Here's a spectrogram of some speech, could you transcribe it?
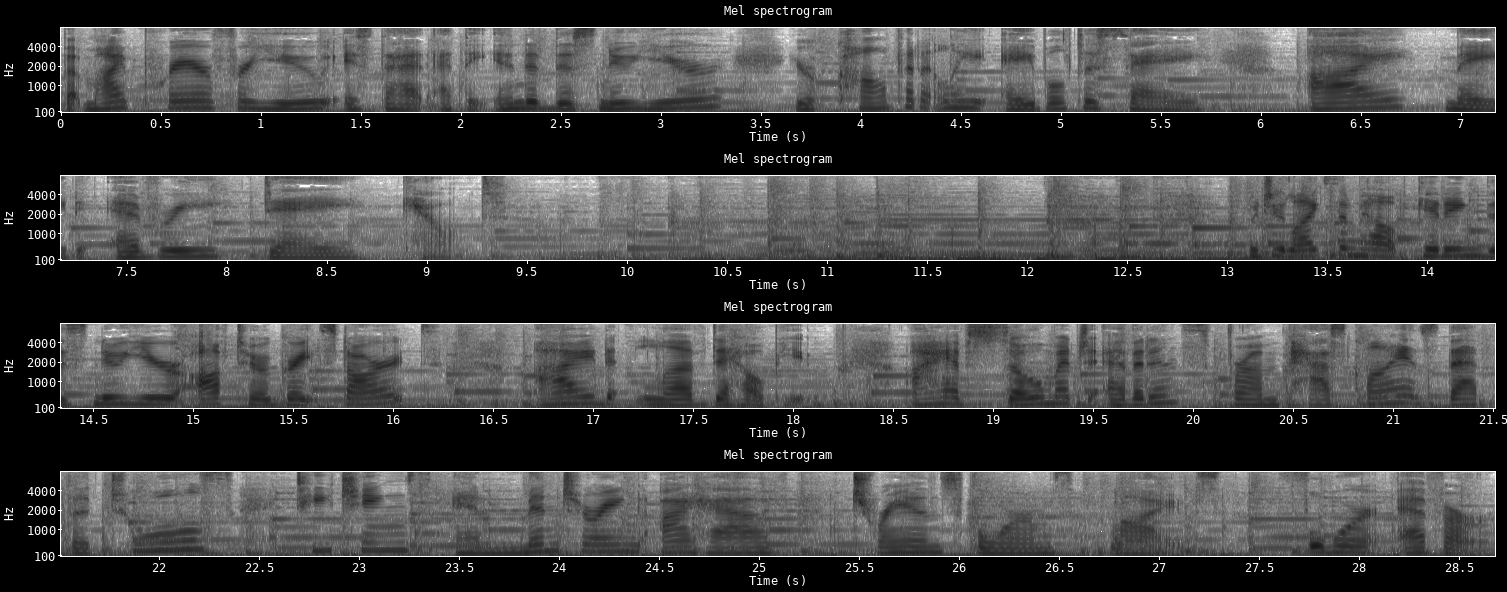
But my prayer for you is that at the end of this new year, you're confidently able to say, I made every day count. Would you like some help getting this new year off to a great start? I'd love to help you. I have so much evidence from past clients that the tools, teachings, and mentoring I have transforms lives forever.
